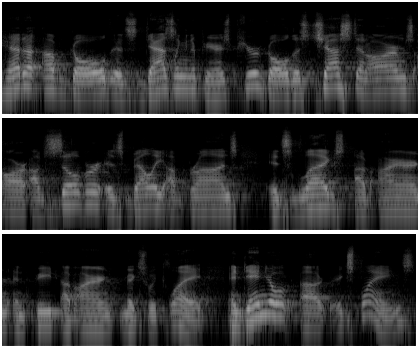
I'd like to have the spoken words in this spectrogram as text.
head of gold. It's dazzling in appearance, pure gold. Its chest and arms are of silver, its belly of bronze, its legs of iron, and feet of iron mixed with clay. And Daniel uh, explains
